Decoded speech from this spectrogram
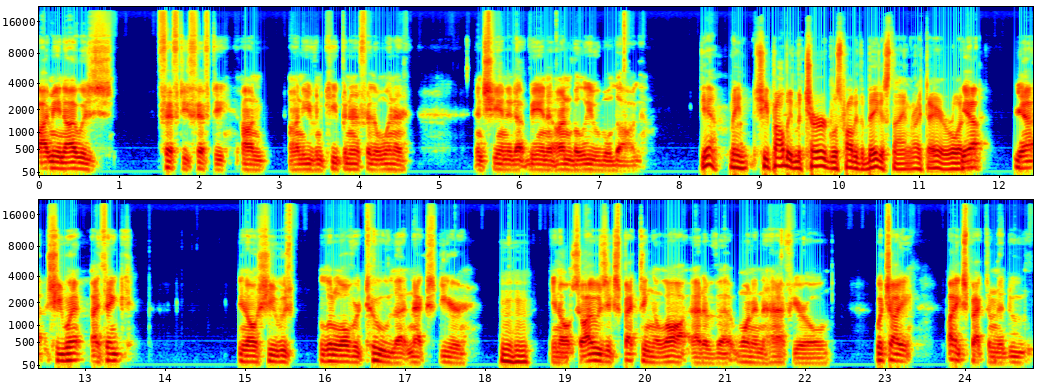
I mean, I was 50 50 on, on even keeping her for the winter. And she ended up being an unbelievable dog. yeah, I mean, she probably matured was probably the biggest thing right there. Yeah. it? Yeah. She went, I think, you know, she was a little over two that next year, Mhm. you know, so I was expecting a lot out of that one and a half year old, which I, I expect them to do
